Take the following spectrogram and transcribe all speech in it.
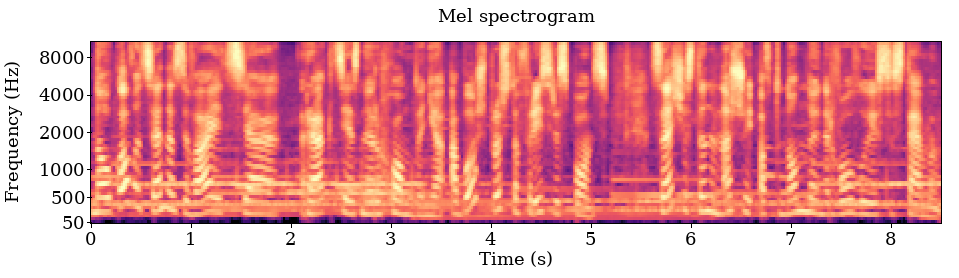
Науково це називається реакція знерухомлення або ж просто freeze response. Це частина нашої автономної нервової системи.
